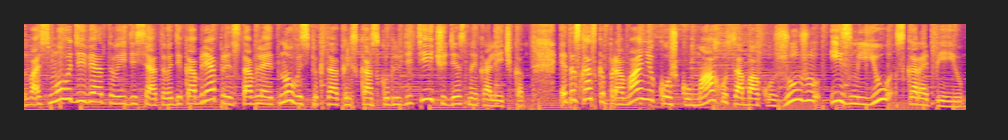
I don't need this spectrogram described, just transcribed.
8, 9 и 10 декабря представляет новый спектакль «Сказку для детей. Чудесное колечко». Это сказка про Ваню, кошку Маху, собаку Жужу и змею Скоропею.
